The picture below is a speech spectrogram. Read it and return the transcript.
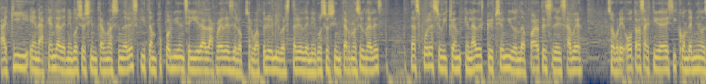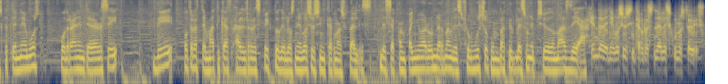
aquí en Agenda de Negocios Internacionales y tampoco olviden seguir a las redes del Observatorio Universitario de Negocios Internacionales, las cuales se ubican en la descripción y donde aparte de saber sobre otras actividades y contenidos que tenemos, podrán enterarse de otras temáticas al respecto de los negocios internacionales. Les acompañó Aaron Hernández. Fue un gusto compartirles un episodio más de Agenda de Negocios Internacionales con ustedes.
